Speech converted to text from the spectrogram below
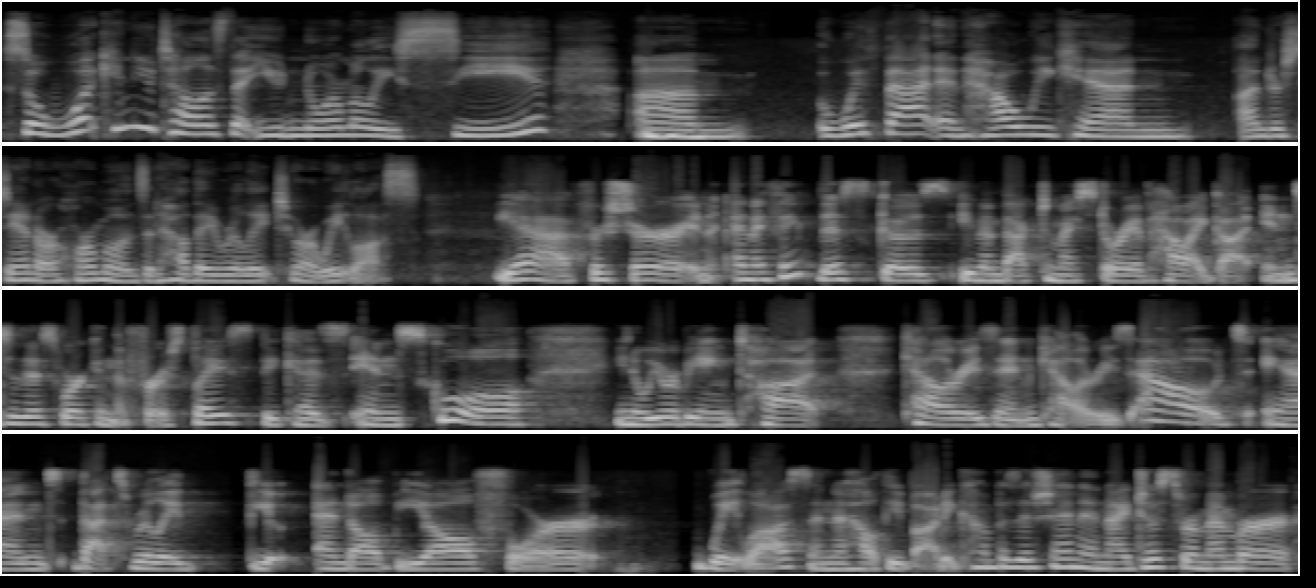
So what can you tell us that you normally see um, with that and how we can understand our hormones and how they relate to our weight loss? Yeah, for sure. And and I think this goes even back to my story of how I got into this work in the first place because in school, you know, we were being taught calories in, calories out, and that's really the end all be all for weight loss and a healthy body composition and i just remember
